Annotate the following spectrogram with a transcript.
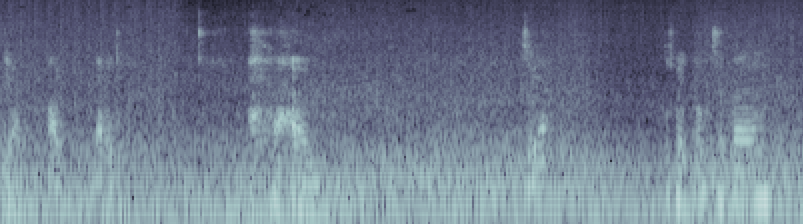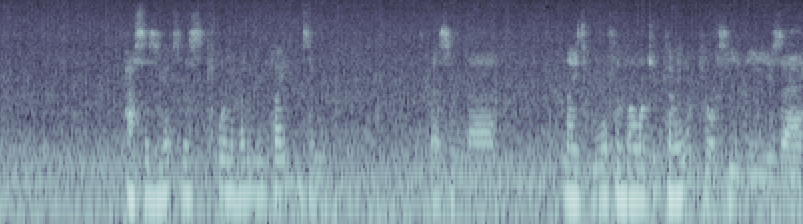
yeah, I never do. um, so yeah, just making lots of uh, passes against this column of enemy planes, and there's some uh, nice warphonology coming up. You'll see these uh,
